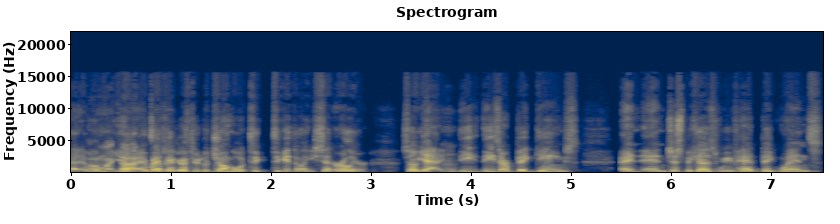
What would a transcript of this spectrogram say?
Uh, Oh my you God, it's everybody's got to go through the jungle to, to get there, like you said earlier. So yeah, Mhm. the- these are big games, and and just because we've had big wins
